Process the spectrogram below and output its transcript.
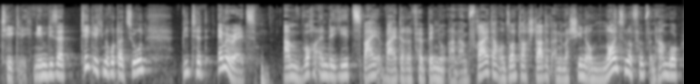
täglich. Neben dieser täglichen Rotation bietet Emirates am Wochenende je zwei weitere Verbindungen an. Am Freitag und Sonntag startet eine Maschine um 19.05 Uhr in Hamburg,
